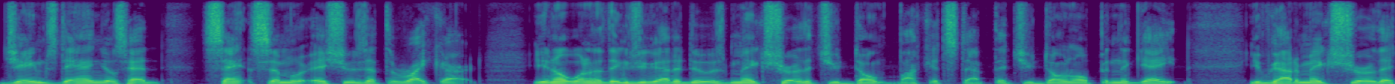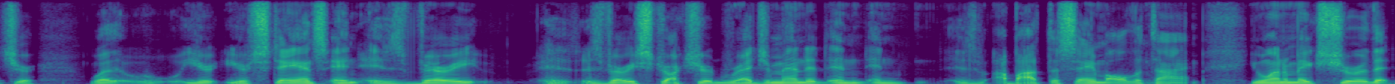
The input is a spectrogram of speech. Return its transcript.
James Daniels had similar issues at the right guard. You know, one of the things you got to do is make sure that you don't bucket step, that you don't open the gate. You've got to make sure that your your your stance and is very is very structured, regimented, and and is about the same all the time. You want to make sure that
